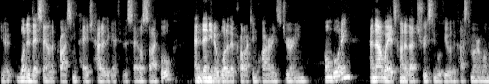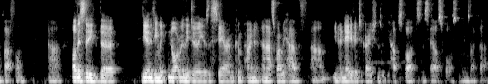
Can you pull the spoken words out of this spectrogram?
you know, what did they say on the pricing page? How did they go through the sales cycle? and then you know what are their product inquiries during onboarding and that way it's kind of that true single view of the customer on one platform uh, obviously the the only thing we're not really doing is the crm component and that's why we have um, you know native integrations with your hubspots and salesforce and things like that.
